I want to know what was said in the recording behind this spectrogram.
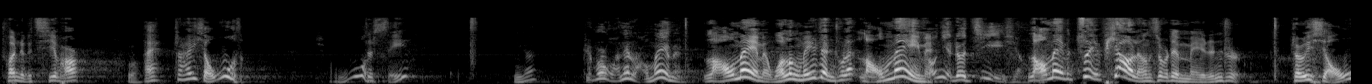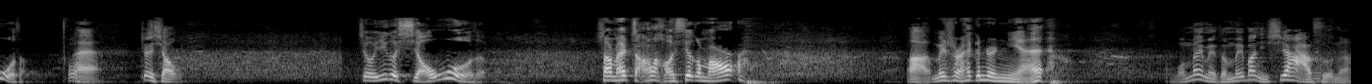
穿着个旗袍，哎，这还一小痦子，小痦子，这谁？你看。这不是我那老妹妹吗？老妹妹，我愣没认出来。老妹妹，瞧你这记性。老妹妹最漂亮的就是这美人痣，这有一小痦子，哦、哎，这小就一个小痦子，上面还长了好些个毛，啊，没事还跟这儿撵。我妹妹怎么没把你吓死呢？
